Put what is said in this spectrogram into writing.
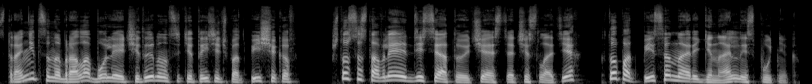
Страница набрала более 14 тысяч подписчиков, что составляет десятую часть от числа тех, кто подписан на оригинальный спутник.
